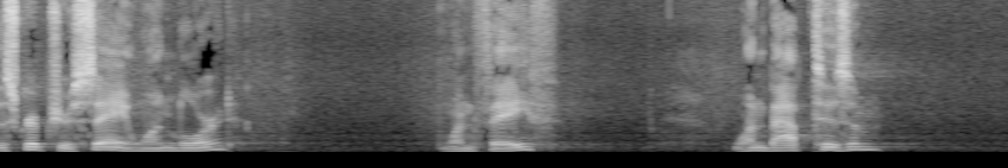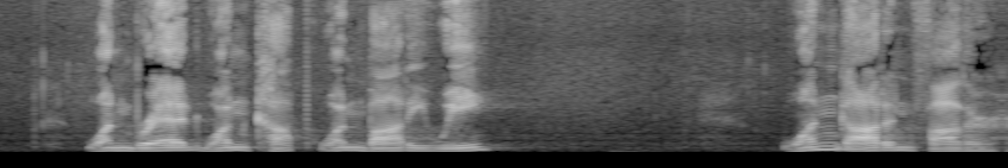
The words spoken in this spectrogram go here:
The scriptures say one Lord, one faith, one baptism, one bread, one cup, one body, we, one God and Father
